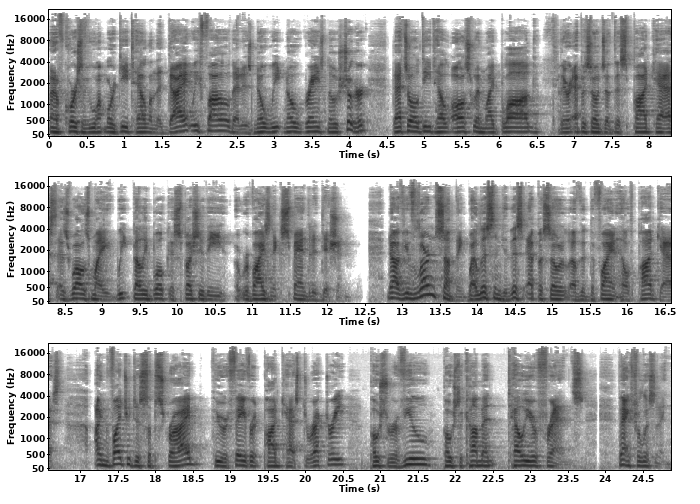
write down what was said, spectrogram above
And of course, if you want more detail on the diet we follow, that is no wheat, no grains, no sugar, that's all detailed also in my blog. There are episodes of this podcast as well as my Wheat Belly book, especially the revised and expanded edition. Now, if you've learned something by listening to this episode of the Defiant Health podcast, I invite you to subscribe through your favorite podcast directory, post a review, post a comment, tell your friends. Thanks for listening.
